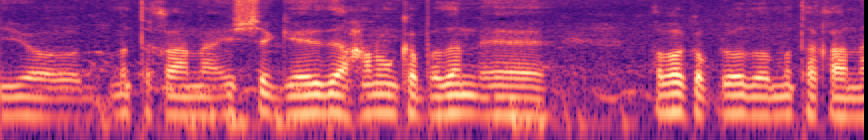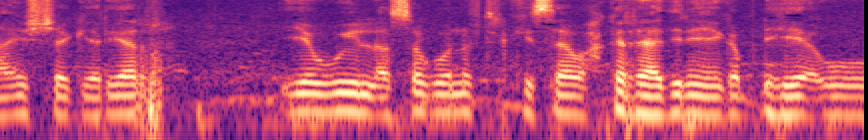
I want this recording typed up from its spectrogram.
iyo mataqaanaa isha geerida xanuunka badan ee laba gabdhood oo mataqaanaa isha yaryar iyo wiil asagoo naftirkiisa wax ka raadinaya gabdhihii uu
